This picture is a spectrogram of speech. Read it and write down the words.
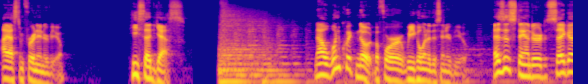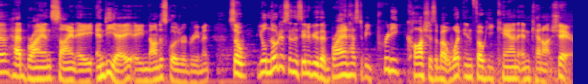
I asked him for an interview. He said yes. Now, one quick note before we go into this interview. As is standard, Sega had Brian sign a NDA, a non-disclosure agreement, so you'll notice in this interview that Brian has to be pretty cautious about what info he can and cannot share.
